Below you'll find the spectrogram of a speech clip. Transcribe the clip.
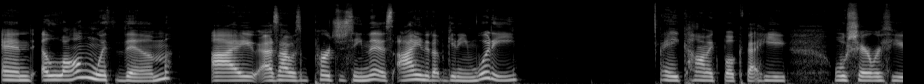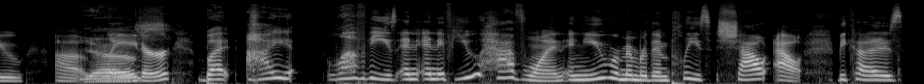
and along with them, I as I was purchasing this, I ended up getting Woody a comic book that he will share with you uh, Yes. later. But I love these, and and if you have one and you remember them, please shout out because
